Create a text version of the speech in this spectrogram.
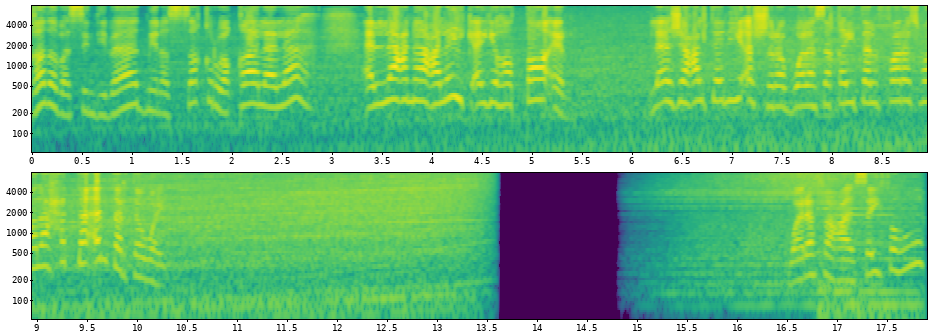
غضب السندباد من الصقر وقال له اللعنة عليك أيها الطائر. لا جعلتني أشرب ولا سقيت الفرس ولا حتى أنت ارتويت. ورفع سيفه.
